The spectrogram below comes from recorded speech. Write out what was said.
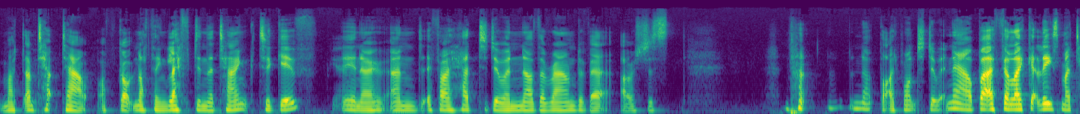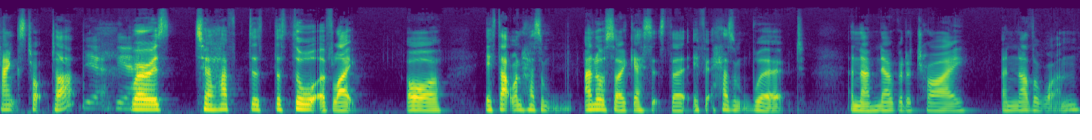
my, I'm tapped out. I've got nothing left in the tank to give Yeah. you know and if i had to do another round of it i was just not that i'd want to do it now but i feel like at least my tank's topped up Yeah. Yeah. whereas to have the, the thought of like or if that one hasn't and also i guess it's that if it hasn't worked and i've now got to try another one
